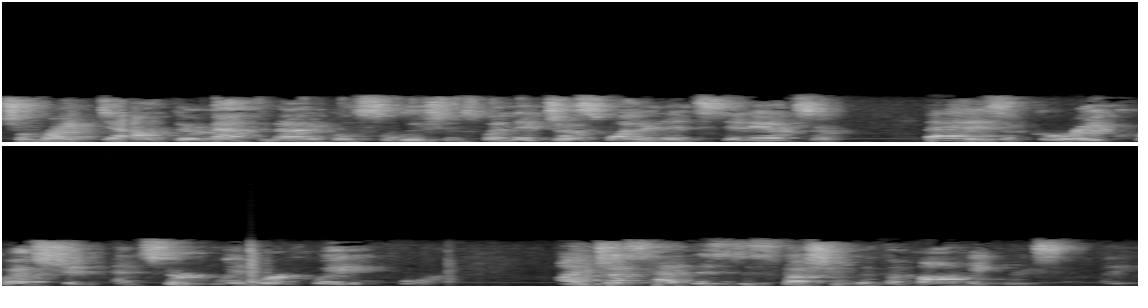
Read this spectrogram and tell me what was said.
to write down their mathematical solutions when they just want an instant answer? That is a great question and certainly worth waiting for. I just had this discussion with a mommy recently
